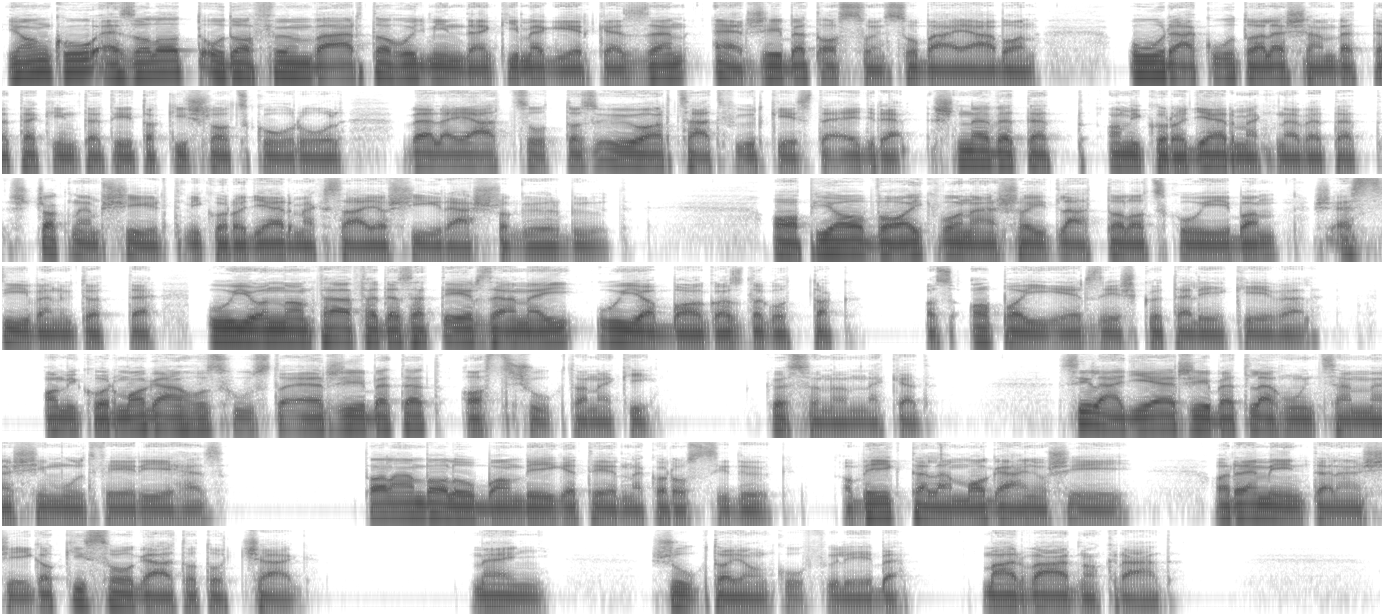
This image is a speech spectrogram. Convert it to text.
Jankó ez alatt odafön várta, hogy mindenki megérkezzen Erzsébet asszony szobájában – Órák óta le sem vette tekintetét a kislackóról, vele játszott, az ő arcát fürkészte egyre, s nevetett, amikor a gyermek nevetett, s csak nem sírt, mikor a gyermek szája sírásra görbült. Apja vajk vonásait látta lackóéban, s ez szíven ütötte. Újonnan felfedezett érzelmei újabbal gazdagodtak, az apai érzés kötelékével. Amikor magához húzta Erzsébetet, azt súgta neki. Köszönöm neked. Szilágyi Erzsébet lehúnyt szemmel simult férjéhez. Talán valóban véget érnek a rossz idők. A végtelen magányos éj, a reménytelenség, a kiszolgáltatottság. Menj, súgta Jankó fülébe. Már várnak rád.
